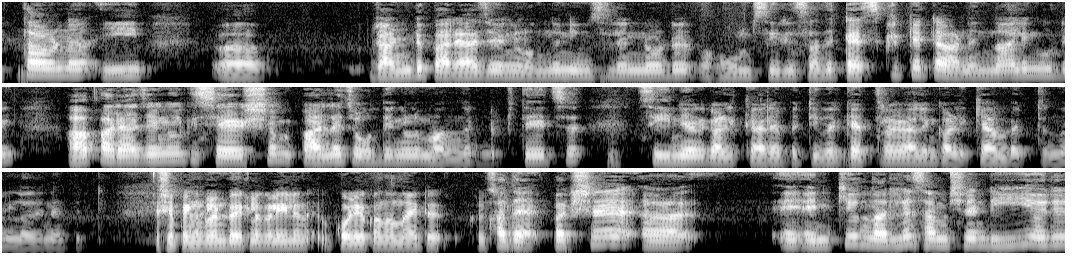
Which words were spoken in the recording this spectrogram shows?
ഇത്തവണ ഈ രണ്ട് പരാജയങ്ങൾ ഒന്ന് ന്യൂസിലൻഡിനോട് ഹോം സീരീസ് അത് ടെസ്റ്റ് ക്രിക്കറ്റ് ആണ്. എന്നാലും കൂടി ആ പരാജയങ്ങൾക്ക് ശേഷം പല ചോദ്യങ്ങളും വന്നിട്ടുണ്ട്. പ്രത്യേകിച്ച് സീനിയർ കളിക്കാരെ പറ്റി ഇവർക്ക് എത്ര കാലം കളിക്കാൻ പറ്റും എന്നുള്ളതിനെ പറ്റി. പക്ഷെ ഇപ്പോൾ ഇംഗ്ലണ്ടുമായിട്ടുള്ള കളിയിൽ കോഹ്ലിയൊക്കെ നന്നായിട്ട് അതെ പക്ഷേ എനിക്ക് നല്ല സംശയമുണ്ട്. ഈ ഒരു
